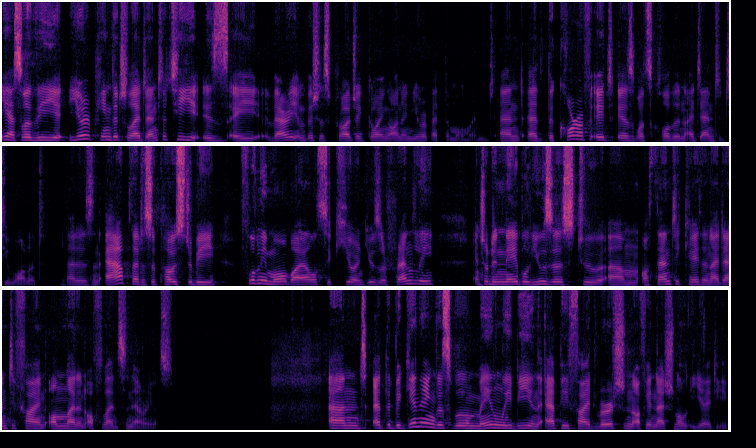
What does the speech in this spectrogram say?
yeah, so the European digital identity is a very ambitious project going on in Europe at the moment. And at the core of it is what's called an identity wallet. That is an app that is supposed to be fully mobile, secure, and user-friendly, and should enable users to um, authenticate and identify in online and offline scenarios. And at the beginning, this will mainly be an appified version of your national EID.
